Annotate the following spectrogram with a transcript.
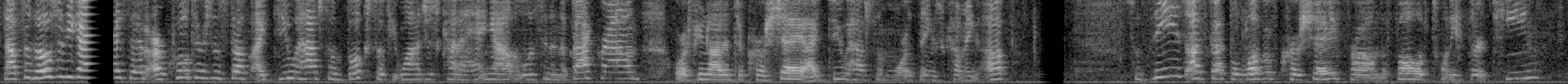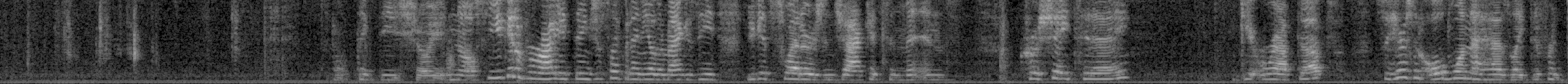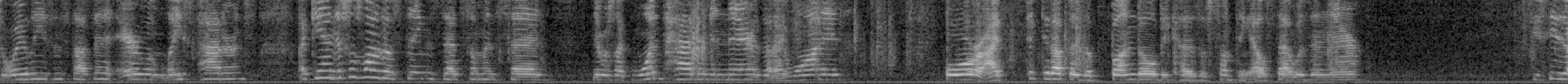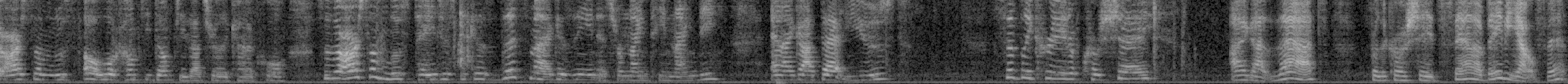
Now for those of you guys that are quilters and stuff, I do have some books, so if you want to just kind of hang out and listen in the background, or if you're not into crochet, I do have some more things coming up. So these, I've got The Love of Crochet from the fall of 2013. Don't think these show you. No, so you get a variety of things, just like with any other magazine. You get sweaters and jackets and mittens. Crochet Today. Get wrapped up. So here's an old one that has like different doilies and stuff in it, heirloom lace patterns. Again, this was one of those things that someone said there was like one pattern in there that I wanted, or I picked it up as a bundle because of something else that was in there. You see there are some loose, oh look, Humpty Dumpty, that's really kind of cool. So there are some loose pages because this magazine is from 1990 and I got that used. Simply Creative Crochet, I got that for the crocheted Santa baby outfit.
